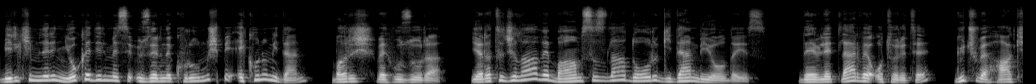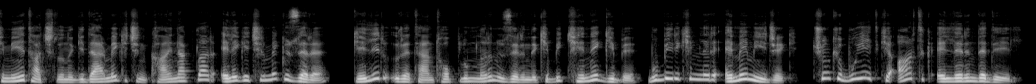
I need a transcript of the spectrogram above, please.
birikimlerin yok edilmesi üzerine kurulmuş bir ekonomiden barış ve huzura, yaratıcılığa ve bağımsızlığa doğru giden bir yoldayız. Devletler ve otorite güç ve hakimiyet açlığını gidermek için kaynaklar ele geçirmek üzere gelir üreten toplumların üzerindeki bir kene gibi bu birikimleri ememeyecek. Çünkü bu yetki artık ellerinde değil.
